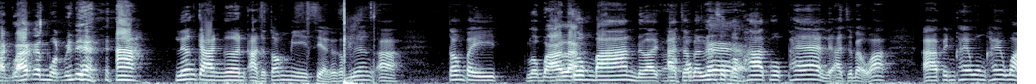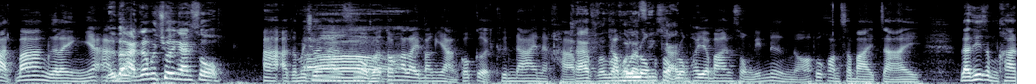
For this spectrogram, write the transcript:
หักล้างกันหมดไหมเนี่ย อะเรื่องการเงินอาจจะต้องมีเสียเกี่ยวกับเรื่องอะต้องไป โรงพยาบาลละ โรงพยาบาลหรืออาจจะเป็นเรื่องพบสุแพทย์ขภาพพบแพทย์หรืออาจจะแบบว่าอ่าเป็นไข้วงไข้หวัดบ้างหรืออะไรอย่างเงี้ยหรือต้องอาจจะไปช่วยงานศพ อ่าอาจจะไม่ช่วยงานศพอ่าแล้วต้องอะไรบางอย่างก็เกิดขึ้นได้นะครับครับสำหรับทำบุญคนราศีลงศพกันโรงพยาบาลส่งนิดหนึ่งเนาะเพื่อความสบายใจ และที่สำคัญ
